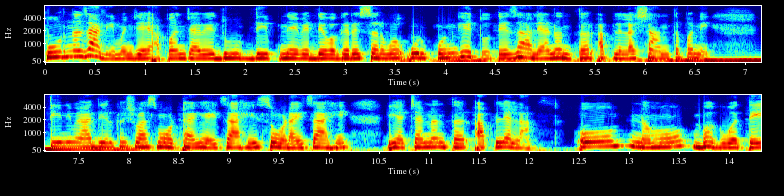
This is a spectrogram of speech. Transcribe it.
पूर्ण झाली. म्हणजे आपण ज्यावेळी धूप दीप नैवेद्य वगैरे सर्व उरकून घेतो ते झाल्यानंतर आपल्याला शांतपणे तीन वेळा दीर्घ श्वास मोठा घ्यायचा आहे सोडायचा आहे. याच्यानंतर आपल्याला ओम नमो भगवते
